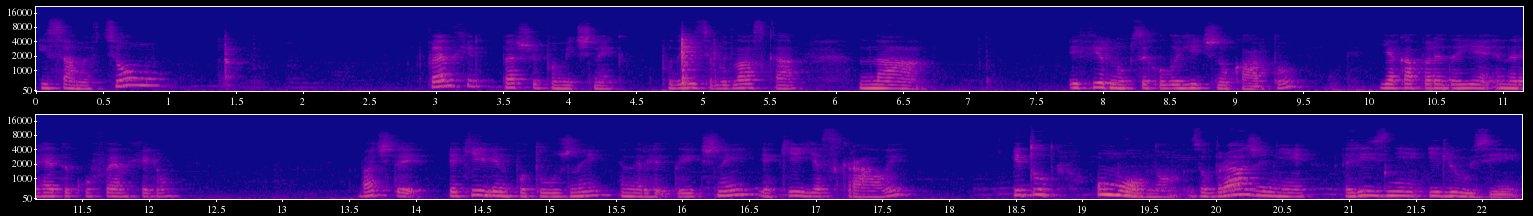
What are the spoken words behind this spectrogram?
І саме в цьому Фенхель перший помічник. Подивіться, будь ласка, на ефірну психологічну карту, яка передає енергетику Фенхелю. Бачите, який він потужний, енергетичний, який яскравий. І тут умовно зображені різні ілюзії,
